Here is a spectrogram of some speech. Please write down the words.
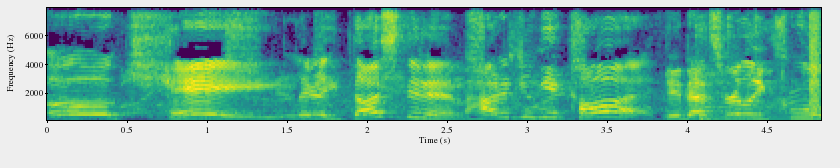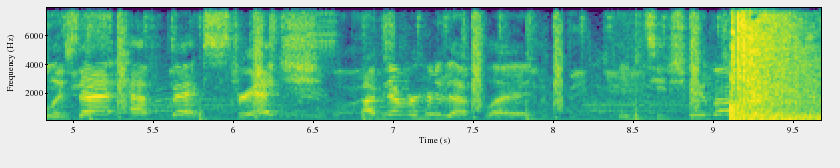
Okay, literally dusted him. How did you get caught? Dude, that's really cool. Is that halfback stretch? I've never heard that play. Can you teach me about it?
